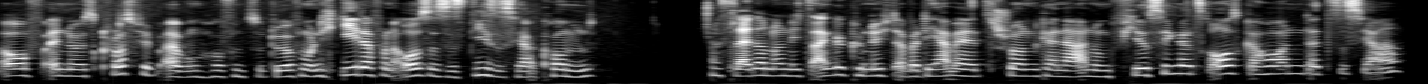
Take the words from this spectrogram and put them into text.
auf ein neues Crossfit-Album hoffen zu dürfen. Und ich gehe davon aus, dass es dieses Jahr kommt. Ist leider noch nichts angekündigt, aber die haben ja jetzt schon, keine Ahnung, vier Singles rausgehauen letztes Jahr.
